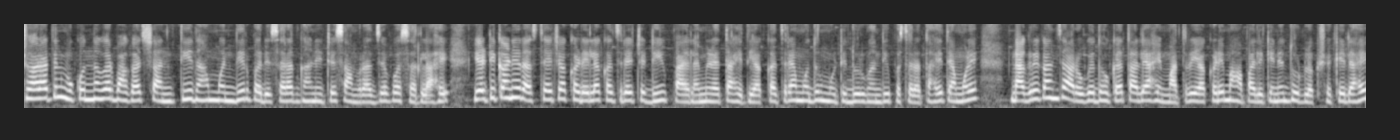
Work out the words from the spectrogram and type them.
शहरातील मुकुंदनगर भागात शांतीधाम मंदिर परिसरात घाणीचे साम्राज्य पसरलं आहे. या ठिकाणी रस्त्याच्या कडेला कचऱ्याचे ढीग पाहायला मिळत आहेत. या कचऱ्यामधून मोठी दुर्गंधी पसरत आहे. त्यामुळे नागरिकांचे आरोग्य धोक्यात आले आहे. मात्र याकडे महापालिकेने दुर्लक्ष केले आहे.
